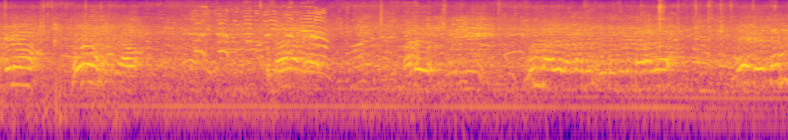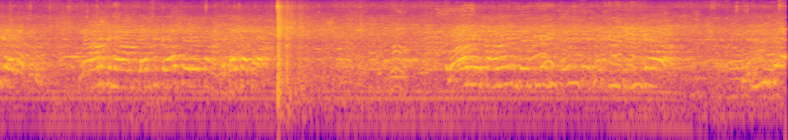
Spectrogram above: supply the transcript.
ਅੱਗੇ ਨੂੰ ਥੋੜਾ ਜਿਹਾ ਸੱਚਿਆ ਇਦਾਰਾ ਹੈ ਸਾਡੇ ਗੁਰੂ ਮਹਾਰਾਜ ਲੱਗਾ ਦੇ ਬੰਦੇ ਦੇ ਮਹਾਰਾਜ ਇਹ ਦੇ ਚੜ੍ਹਦੀ ਕਲਾ ਕਰਦੇ ਨਾਨਕ ਨਾਮ ਜਪਦੀ ਕਲਾ ਤੇਰੇ ਭਗਤ ਦਾ ਪਾ ਯਾਰ ਇਹ ਕਾਨਾਂ ਨੂੰ ਬੇਨਤੀ ਹੈ ਕਿ ਕੋਈ ਤੇ ਸੱਚੀ ਨਹੀਂ ਹੈ ਮੂੰਗਾ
